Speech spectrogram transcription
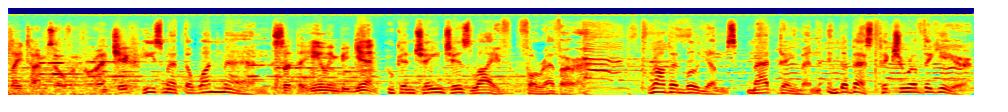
Playtime's over, all right, Chief? he's met the one man Let's let the healing begin. who can change his life forever. Robin Williams, Matt Damon in the Best Picture of the Year,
